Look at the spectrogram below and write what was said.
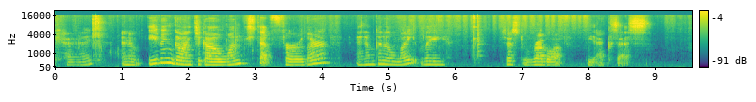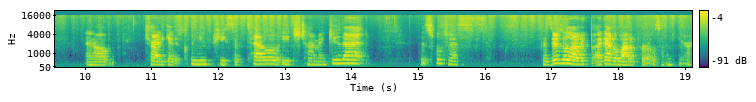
Okay, and I'm even going to go one step further and I'm going to lightly just rub off the excess. And I'll try to get a clean piece of towel each time I do that. This will just, because there's a lot of, I got a lot of pearls on here.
